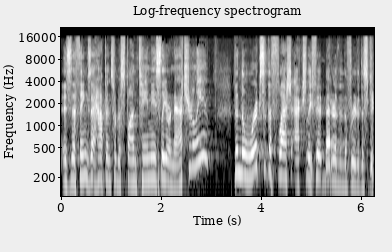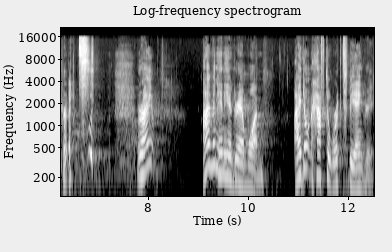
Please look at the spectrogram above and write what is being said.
is the things that happen sort of spontaneously or naturally, then the works of the flesh actually fit better than the fruit of the Spirit. right? I'm an Enneagram 1. I don't have to work to be angry.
